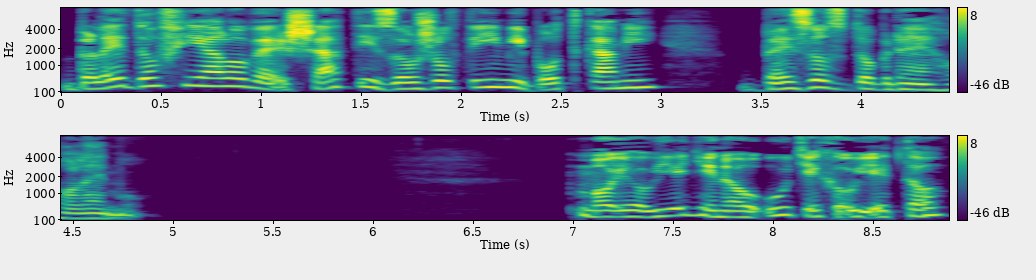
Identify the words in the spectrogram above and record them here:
bledofialové šaty so žltými bodkami bez ozdobného lemu. Mojou jedinou útechou je to,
